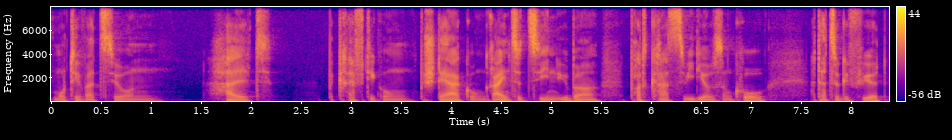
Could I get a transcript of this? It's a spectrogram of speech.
Motivation, Halt, Bekräftigung, Bestärkung reinzuziehen über Podcasts, Videos und Co. hat dazu geführt,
